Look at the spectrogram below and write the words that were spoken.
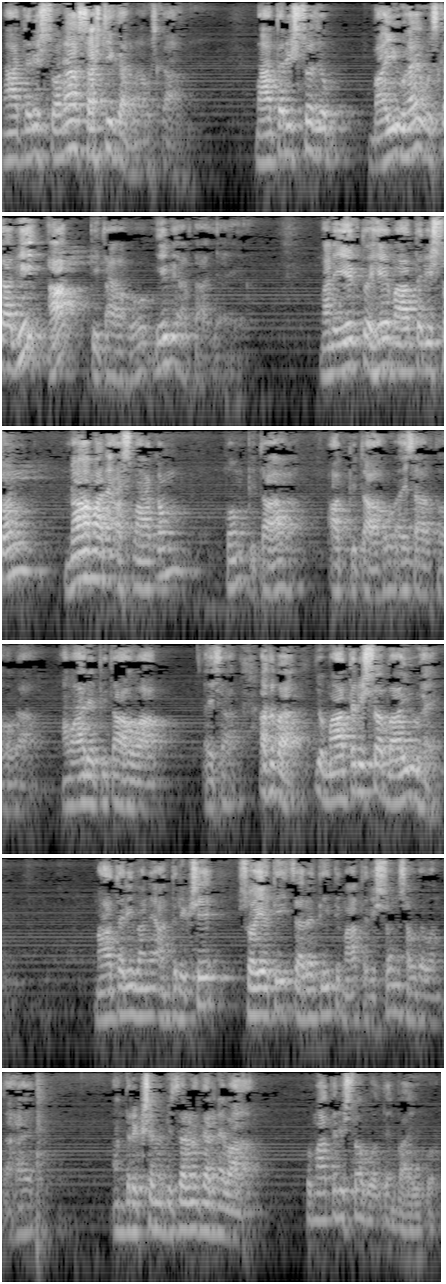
मातरिश्व न ष्टी करना उसका। मातरिश्व जो वायु है, उसका भी आप पिता हो, ये भी अर्थ आ जाएगा। माने एक तो हे मातरी मातरिश्वन न माने अस्माकम तुम पिता, आप पिता हो, ऐसा अर्थ होगा। हमारे पिता हो आप, ऐसा। अथवा जो मातरिश्व वायु है, मातरी माने अंतरिक्ष स्वयति चरती मातरिश्वन शब्द बनता है। अंतरिक्ष में विचरण करने वाला, वो मातरिश्व बोलते हैं वायु को।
